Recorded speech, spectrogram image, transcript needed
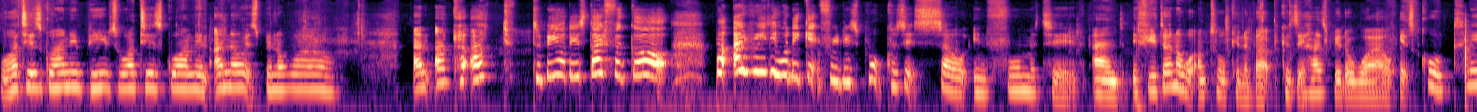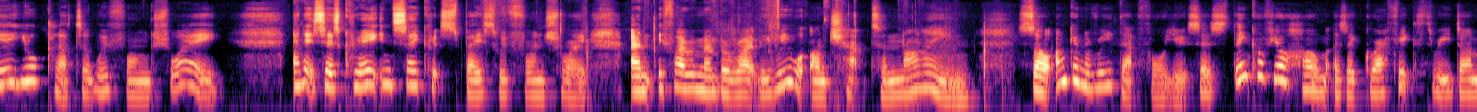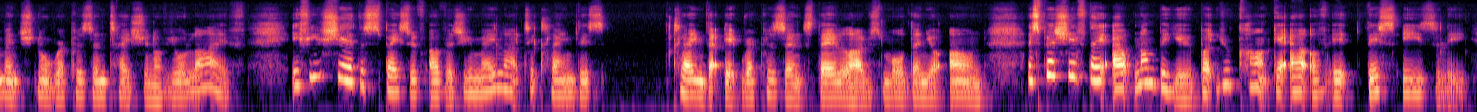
What is going peeps? What is going? I know it's been a while, and I, I, to be honest, I forgot. But I really want to get through this book because it's so informative. And if you don't know what I'm talking about, because it has been a while, it's called "Clear Your Clutter with Feng Shui." And it says creating sacred space with feng and if i remember rightly we were on chapter 9 so i'm going to read that for you. It says think of your home as a graphic three-dimensional representation of your life. If you share the space with others you may like to claim this claim that it represents their lives more than your own, especially if they outnumber you, but you can't get out of it this easily.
